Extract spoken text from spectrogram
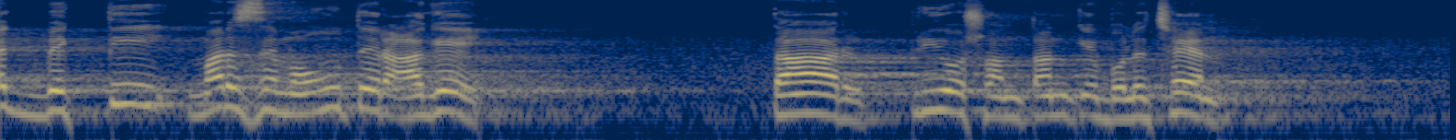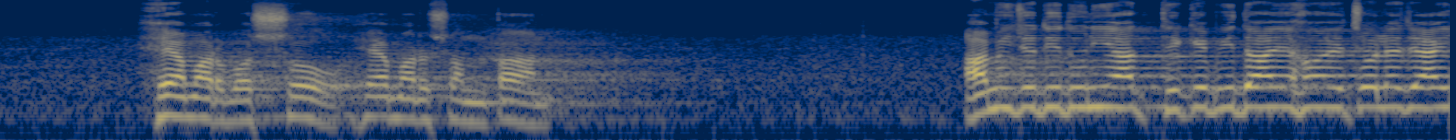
এক ব্যক্তি মার্জে মৌতের আগে তার প্রিয় সন্তানকে বলেছেন, হে আমার বৎস, হে আমার সন্তান, আমি যদি দুনিয়ার থেকে বিদায় হয়ে চলে যাই,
